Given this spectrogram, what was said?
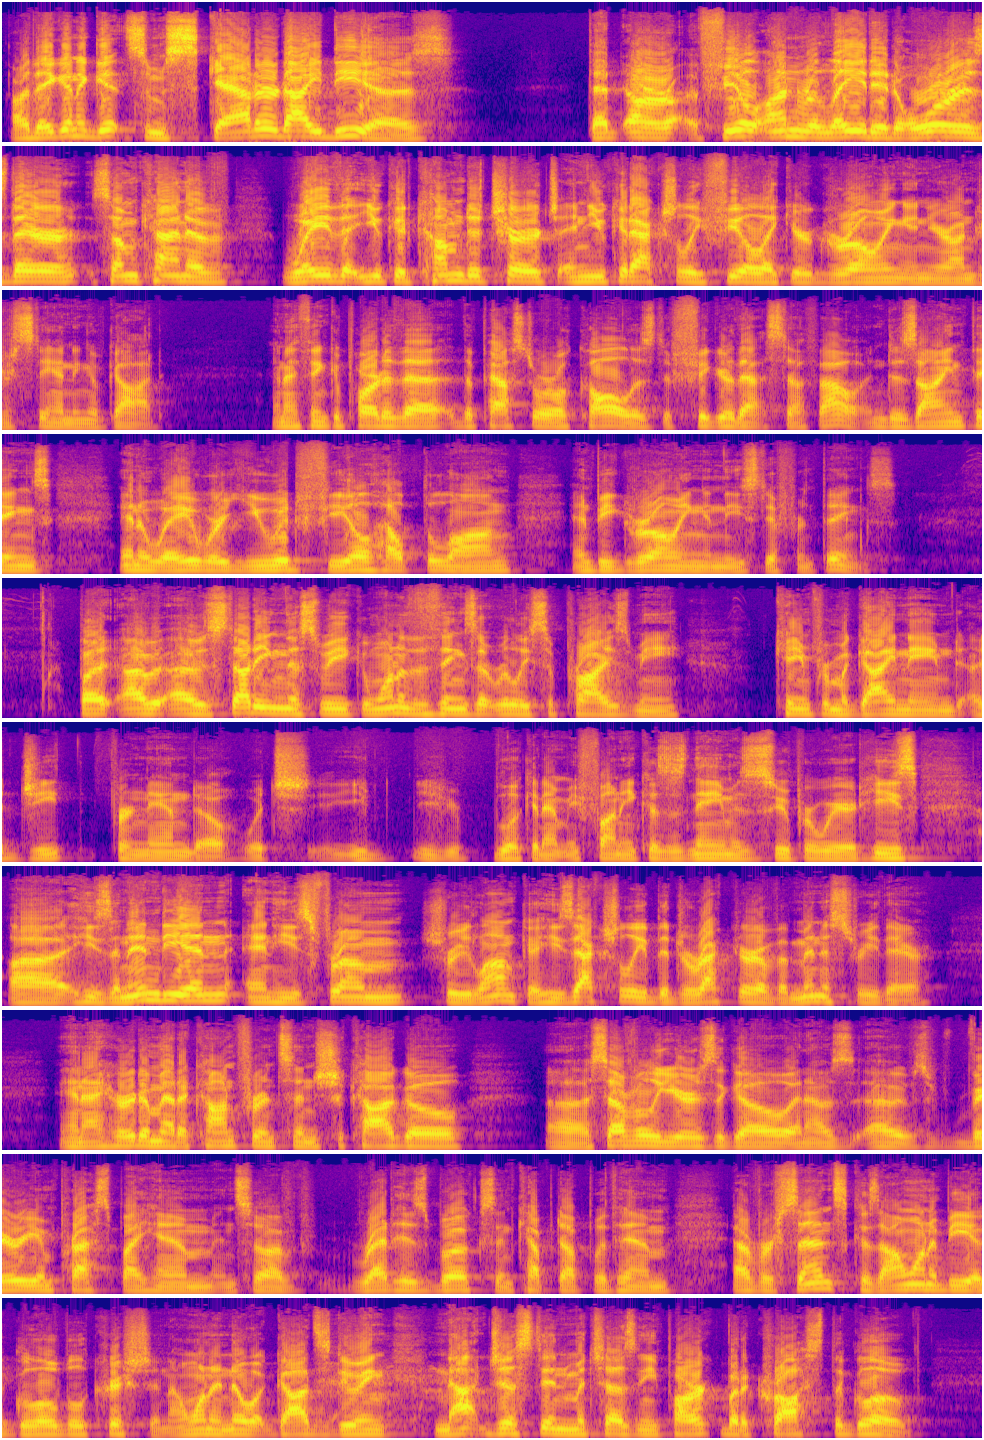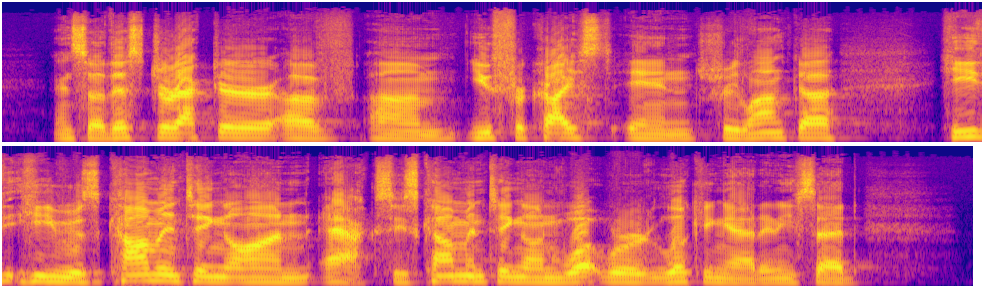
are they going to get some scattered ideas that are, feel unrelated, or is there some kind of way that you could come to church and you could actually feel like you're growing in your understanding of God? And I think a part of the, the pastoral call is to figure that stuff out and design things in a way where you would feel helped along and be growing in these different things. But I, I was studying this week, and one of the things that really surprised me came from a guy named Ajith Fernando, which you, are looking at me funny because his name is super weird. He's, uh, he's an Indian and he's from Sri Lanka. He's actually the director of a ministry there. And I heard him at a conference in Chicago uh, several years ago, and I was, I was very impressed by him. And so I've read his books and kept up with him ever since because I want to be a global Christian. I want to know what God's doing, not just in McChesney Park, but across the globe. And so, this director of um, Youth for Christ in Sri Lanka, he, he was commenting on Acts. He's commenting on what we're looking at, and he said,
